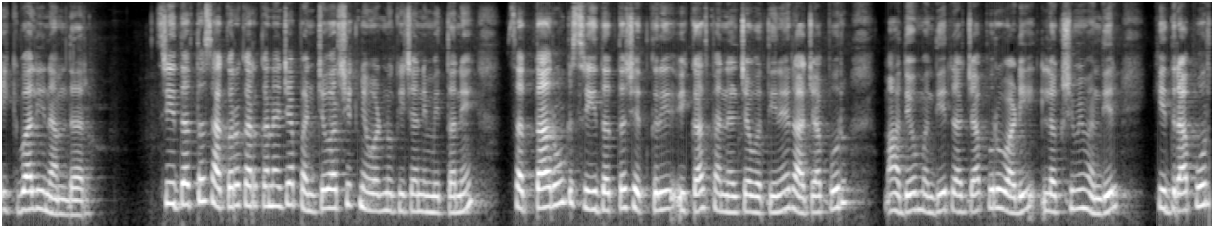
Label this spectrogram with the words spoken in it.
इक्बाल इनामदार श्री दत्त साखर कारखान्याच्या पंचवार्षिक निवडणुकीच्या निमित्ताने सत्तारूढ श्री दत्त शेतकरी विकास पॅनलच्या वतीने राजापूर महादेव मंदिर राजापूरवाडी लक्ष्मी मंदिर खिद्रापूर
